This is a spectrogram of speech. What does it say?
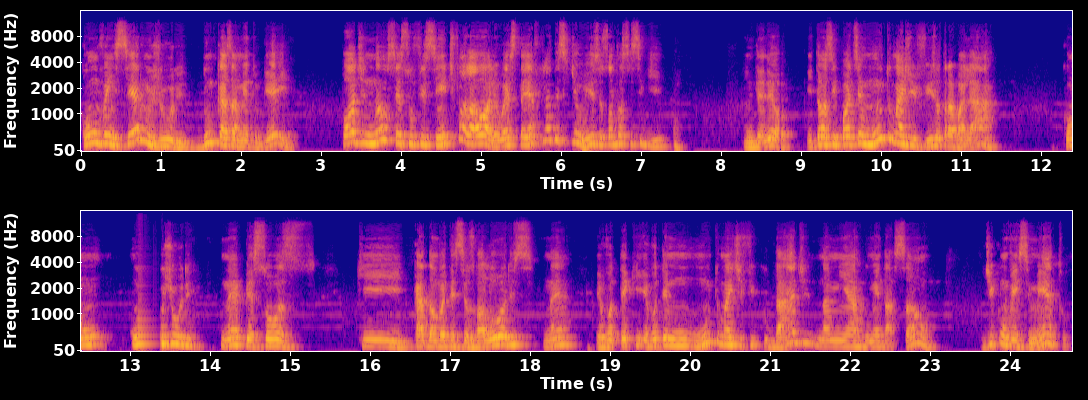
convencer um júri de um casamento gay pode não ser suficiente falar, olha, o STF já decidiu isso, é só você seguir. Entendeu? Então, assim, pode ser muito mais difícil trabalhar com o júri, né? Pessoas que cada um vai ter seus valores, né? Eu vou ter que eu vou ter muito mais dificuldade na minha argumentação de convencimento,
